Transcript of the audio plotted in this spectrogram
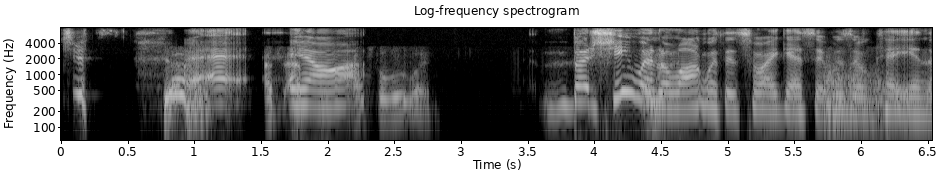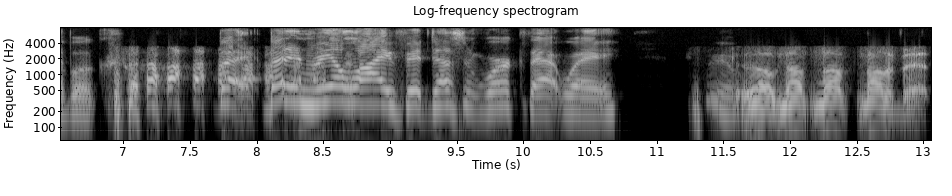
just, Yeah, uh, you know, absolutely. but she went along with it, so I guess it was okay in the book. but, but in real life, it doesn't work that way. No, not not not a bit.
